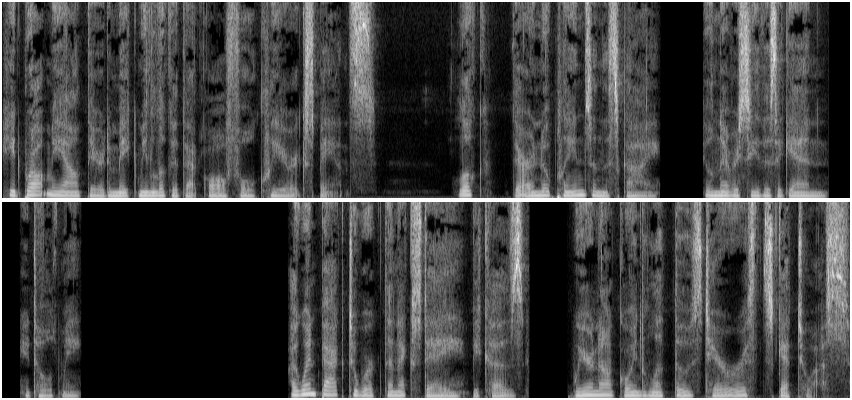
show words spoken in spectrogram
He'd brought me out there to make me look at that awful, clear expanse. Look, there are no planes in the sky. You'll never see this again, he told me. I went back to work the next day because we're not going to let those terrorists get to us.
